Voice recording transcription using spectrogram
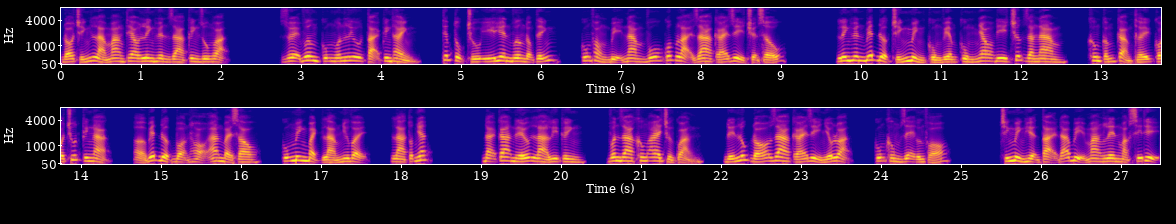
đó chính là mang theo linh huyên ra kinh du ngoạn. Duệ vương cũng muốn lưu tại kinh thành, tiếp tục chú ý hiên vương động tĩnh, cũng phòng bị Nam Vũ quốc lại ra cái gì chuyện xấu. Linh huyên biết được chính mình cùng viêm cùng nhau đi trước Giang Nam, không cấm cảm thấy có chút kinh ngạc, ở biết được bọn họ an bài sau, cũng minh bạch làm như vậy, là tốt nhất. Đại ca nếu là ly kinh, vân ra không ai trưởng quản, đến lúc đó ra cái gì nhiễu loạn, cũng không dễ ứng phó. Chính mình hiện tại đã bị mang lên mặc sĩ thị,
